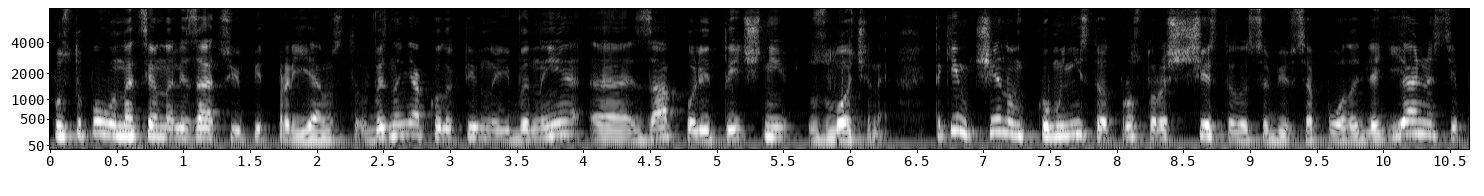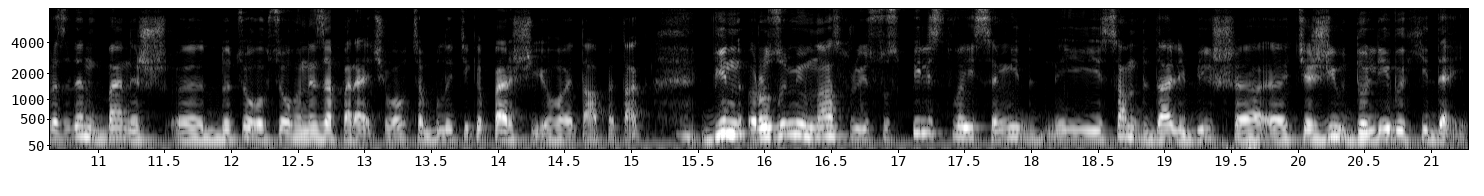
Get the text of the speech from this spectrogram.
поступову націоналізацію підприємств, визнання колективної вини е, за політичні злочини. Таким чином, комуністи от просто розчистили собі все поле для діяльності. Президент Бенеш е, до цього всього не заперечував. Це були тільки перші його етапи. Так він розумів настрої суспільства і самі і сам дедалі більше е, тяжів до лівих ідей.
